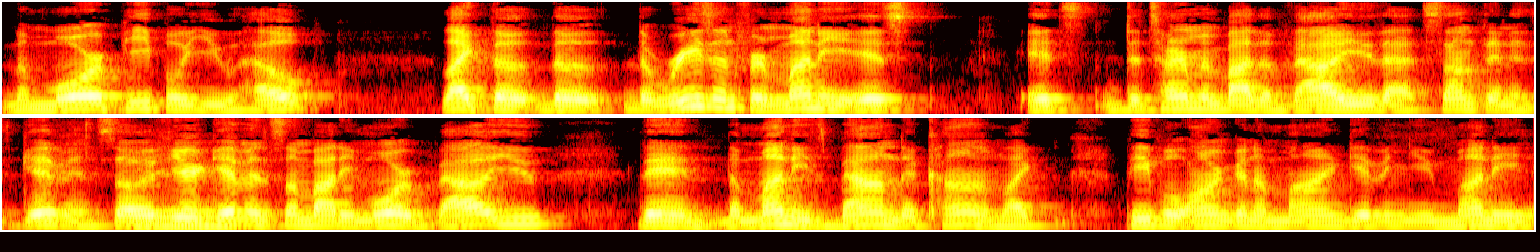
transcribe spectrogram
the more people you help, like the the the reason for money is it's determined by the value that something is given. So if you're giving somebody more value, then the money's bound to come. Like people aren't gonna mind giving you money Yeah.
